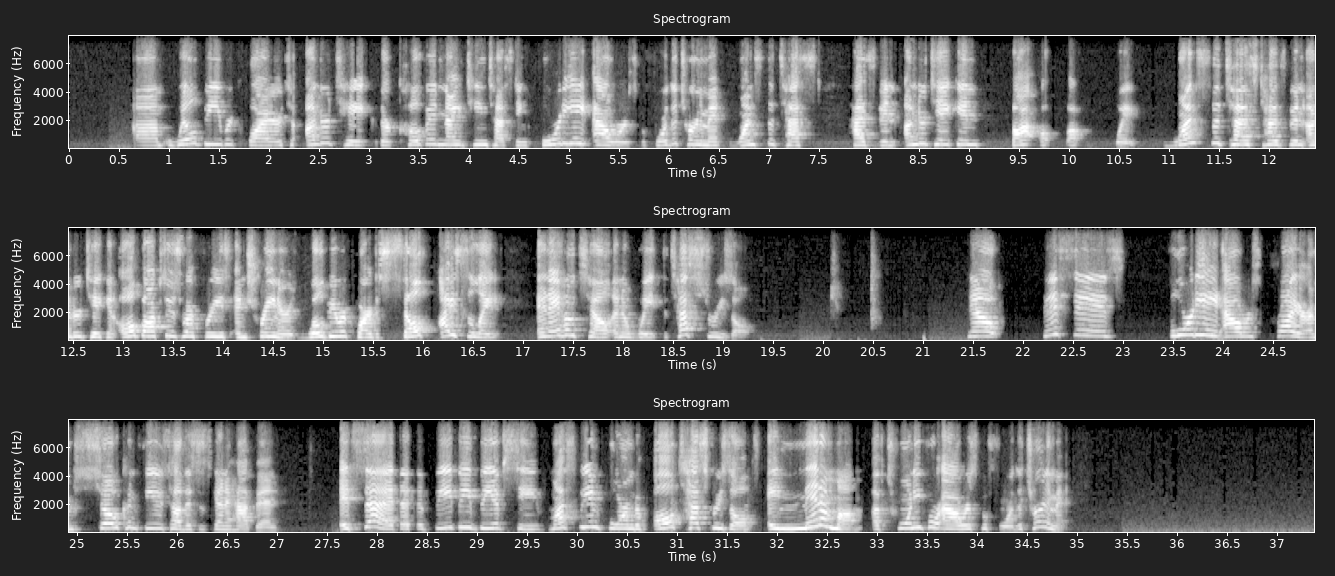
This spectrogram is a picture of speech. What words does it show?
um, will be required to undertake their COVID 19 testing 48 hours before the tournament once the test has been undertaken by, uh, wait, once the test has been undertaken, all boxers, referees, and trainers will be required to self isolate in a hotel and await the test result. Now, this is 48 hours prior. I'm so confused how this is going to happen. It said that the BBBFC must be informed of all test results a minimum of 24 hours before the tournament.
